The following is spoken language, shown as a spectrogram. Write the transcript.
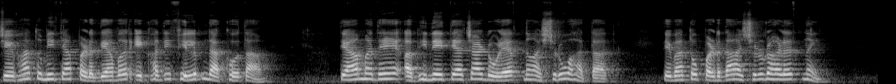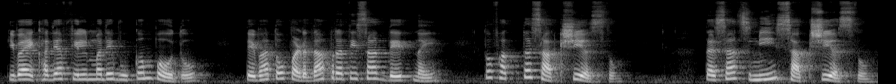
जेव्हा तुम्ही त्या पडद्यावर एखादी फिल्म दाखवता त्यामध्ये अभिनेत्याच्या डोळ्यातनं अश्रू वाहतात तेव्हा तो पडदा अश्रू ढाळत नाही किंवा एखाद्या फिल्ममध्ये भूकंप होतो तेव्हा तो पडदा प्रतिसाद देत नाही तो फक्त साक्षी असतो. तसाच मी साक्षी असतो.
